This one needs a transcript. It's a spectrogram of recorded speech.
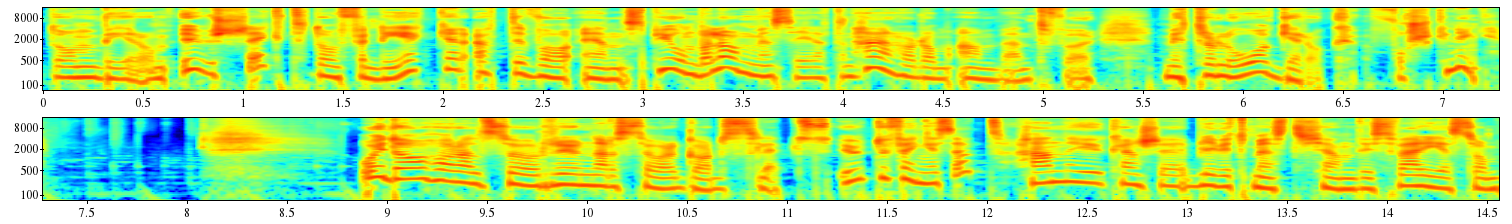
De ber om ursäkt, de förnekar att det var en spionballong men säger att den här har de använt för meteorologer och forskning. Och idag har alltså Runar Sörgard släppts ut ur fängelset. Han är ju kanske blivit mest känd i Sverige som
